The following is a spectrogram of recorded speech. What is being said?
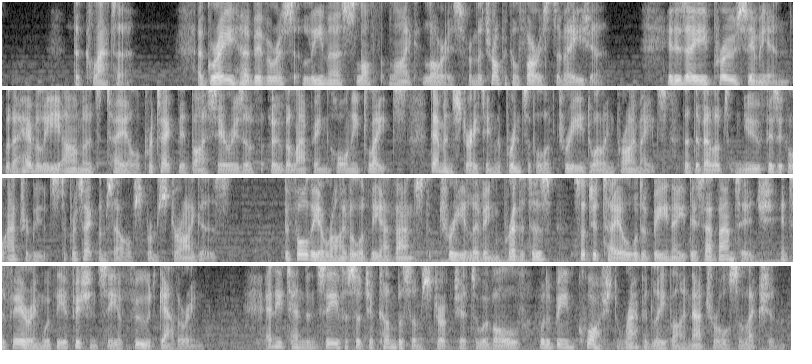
The clatter. A grey herbivorous lemur sloth-like loris from the tropical forests of Asia. It is a prosimian with a heavily armoured tail protected by a series of overlapping horny plates, demonstrating the principle of tree dwelling primates that developed new physical attributes to protect themselves from strigers. Before the arrival of the advanced tree living predators, such a tail would have been a disadvantage, interfering with the efficiency of food gathering any tendency for such a cumbersome structure to evolve would have been quashed rapidly by natural selection.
